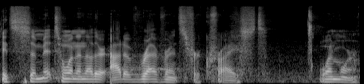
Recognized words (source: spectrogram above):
it's submit to one another out of reverence for Christ. One more.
